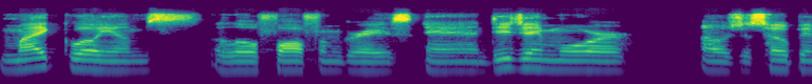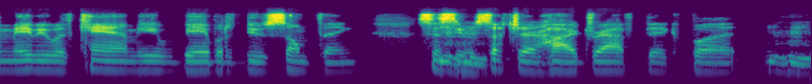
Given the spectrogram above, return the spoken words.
Mike Williams, a little fall from grace, and DJ Moore. I was just hoping maybe with Cam he would be able to do something since mm-hmm. he was mm-hmm. such a high draft pick. But mm-hmm.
